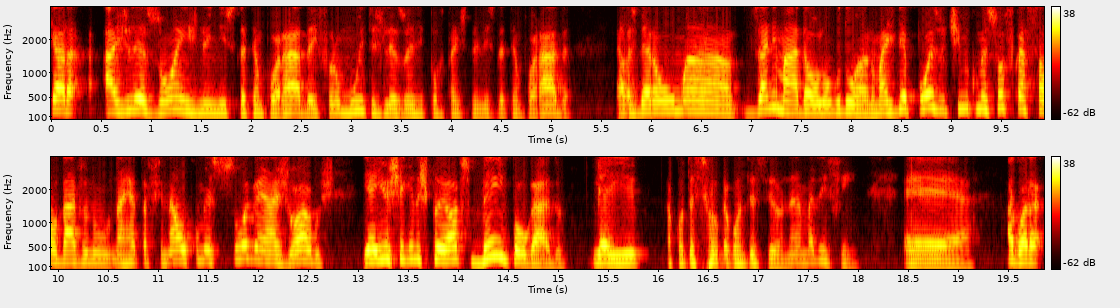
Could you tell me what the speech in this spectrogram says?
cara, as lesões no início da temporada, e foram muitas lesões importantes no início da temporada, elas deram uma desanimada ao longo do ano, mas depois o time começou a ficar saudável no, na reta final, começou a ganhar jogos e aí eu cheguei nos playoffs bem empolgado. E aí aconteceu o que aconteceu, né? Mas enfim. É... Agora,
